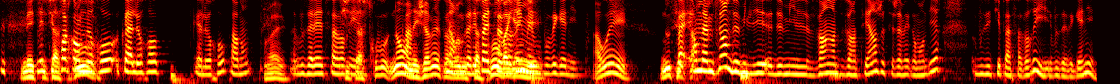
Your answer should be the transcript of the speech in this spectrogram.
Mais, si tu ça crois qu'à l'euro, qu'à l'euro, pardon, vous allez être favori. Si ça se trouve, non, on n'est jamais favori. Non, vous n'allez pas être favori, mais vous pouvez gagner. Ah ouais. Nous, bah, en même temps, 2020, 2021, je sais jamais comment dire, vous n'étiez pas favori et vous avez gagné.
